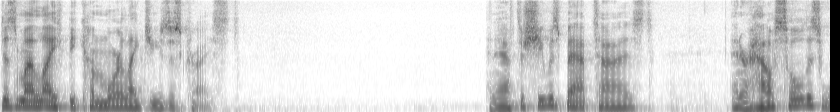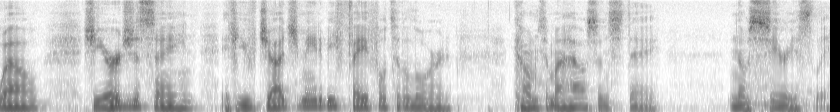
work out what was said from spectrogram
does my life become more like Jesus Christ? And after she was baptized, and her household as well, she urged us, saying, If you've judged me to be faithful to the Lord, come to my house and stay. No, seriously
